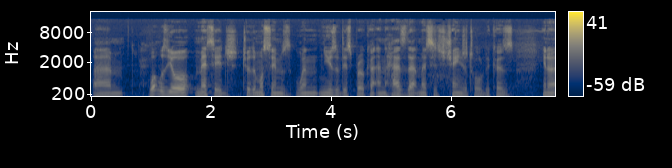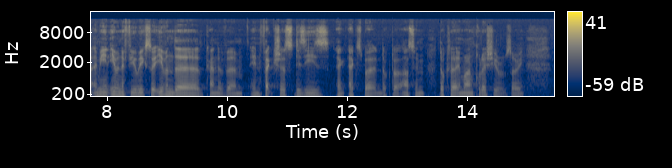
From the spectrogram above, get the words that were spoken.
Um, what was your message to the Muslims when news of this broke out, and has that message changed at all? Because, you know, I mean, even a few weeks ago, even the kind of um, infectious disease e- expert, Dr. Asim, Dr. Imran Qureshi, sorry,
